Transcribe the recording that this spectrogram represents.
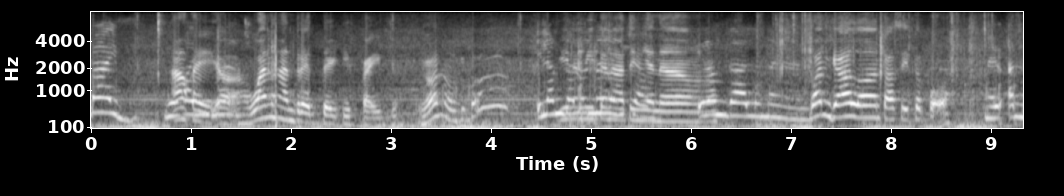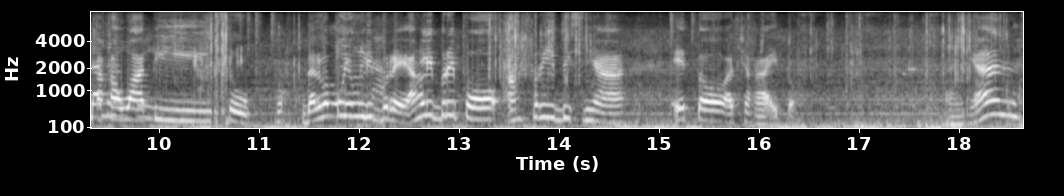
135. Yung Okay, kanina. ah, 135. Yun, oh, di ba? Ilang galon na Ginamitan yan natin siya? yan ng Ilang galon na yan? 1 gallon, tapos ito po, May, ang dami na free. kakawati soap. Dalawa po yung libre. Ang libre po, ang freebies niya, ito at saka ito. Ayan.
